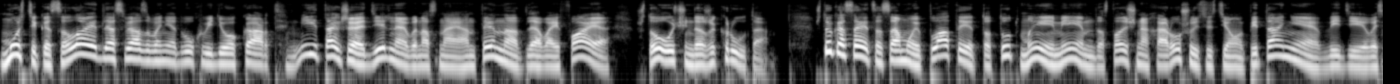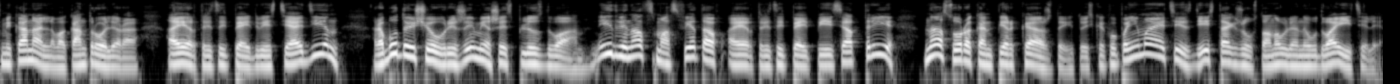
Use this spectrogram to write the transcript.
мостик SLI для связывания двух видеокарт и также отдельная выносная антенна для Wi-Fi, что очень даже круто. Что касается самой платы, то тут мы имеем достаточно хорошую систему питания в виде 8-канального контроллера AR35201, работающего в режиме 6 плюс 2, и 12 мосфетов AR3553 на 40 ампер каждый, то есть, как вы понимаете, здесь также установлены удвоители.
